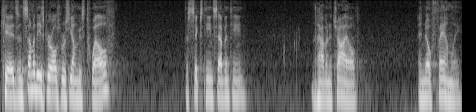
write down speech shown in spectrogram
kids, and some of these girls were as young as 12 to 16, 17, and having a child, and no family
